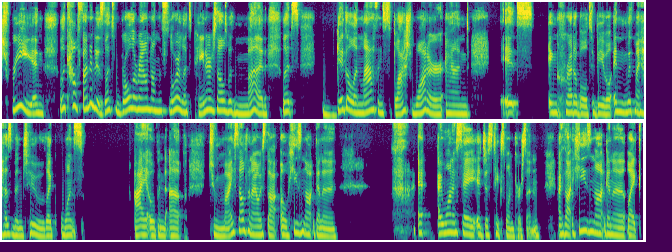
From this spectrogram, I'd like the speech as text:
tree and look how fun it is. Let's roll around on the floor. Let's paint ourselves with mud. Let's giggle and laugh and splash water. And it's incredible to be able, and with my husband too, like once I opened up to myself and I always thought, oh, he's not going to. I want to say it just takes one person. I thought he's not going to like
